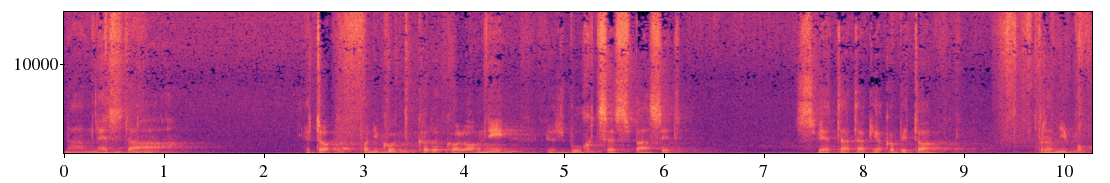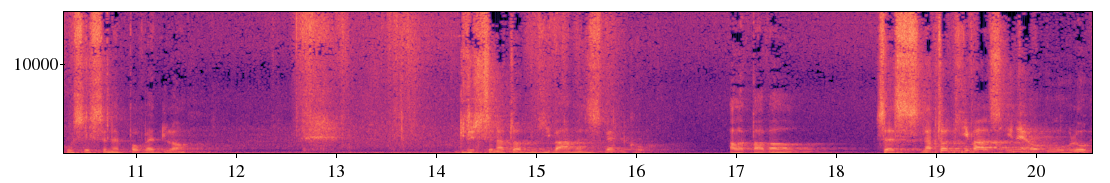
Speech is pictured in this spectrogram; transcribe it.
nám nezdá. Je to poněkud kolomný, když Bůh chce spasit světa, tak jako by to v první pokusu se nepovedlo. Když se na to díváme zvenku, ale Pavel se na to dívá z jiného úhlu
